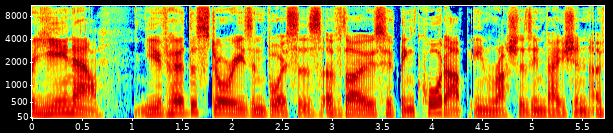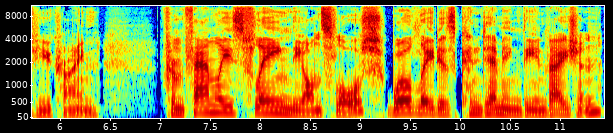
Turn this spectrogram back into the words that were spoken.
a year now, you've heard the stories and voices of those who've been caught up in Russia's invasion of Ukraine. From families fleeing the onslaught, world leaders condemning the invasion,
